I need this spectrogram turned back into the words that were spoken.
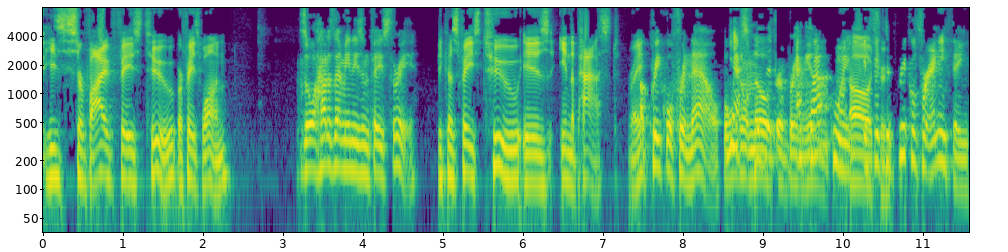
he's survived phase two or phase one So how does that mean he's in phase three? because phase two is in the past, right? A prequel for now, but Yes, we don't know but if they're At that in. point, Oh, if it's a prequel for anything, I-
